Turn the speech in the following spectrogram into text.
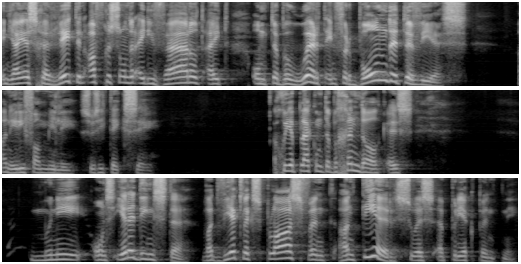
en jy is gered en afgesonder uit die wêreld uit om te behoort en verbonde te wees aan hierdie familie soos die teks sê. 'n Goeie plek om te begin dalk is moenie ons eredienste wat weekliks plaasvind hanteer soos 'n preekpunt nie.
